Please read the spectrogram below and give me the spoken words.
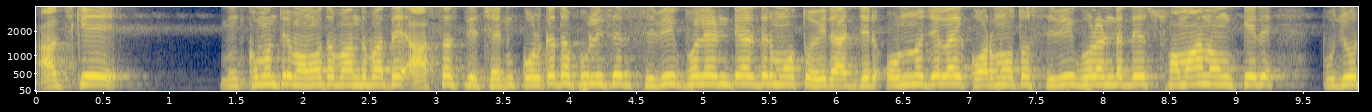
আজকে মুখ্যমন্ত্রী মমতা বন্দ্যোপাধ্যায় আশ্বাস দিয়েছেন, কলকাতা পুলিশের সিভিক ভলেন্টিয়ারদের মতোই রাজ্যের অন্য জেলায় কর্মরত সিভিক ভলেন্টিয়ারদের সমান অঙ্কের পুজোর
